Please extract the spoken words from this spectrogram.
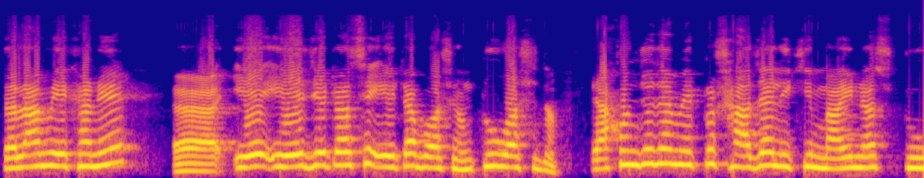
তাহলে আমি এখানে এ এ যেটা আছে, এটা বসালাম টু বসালাম এখন যদি আমি একটু সাজায় লিখি minus two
